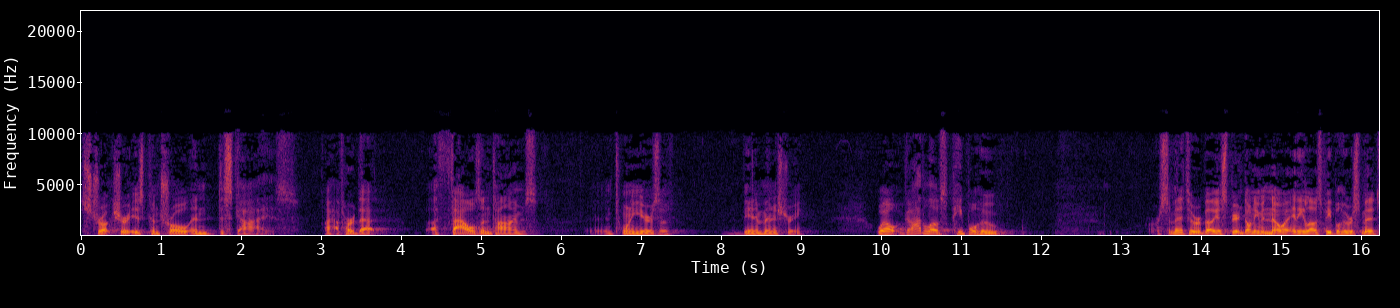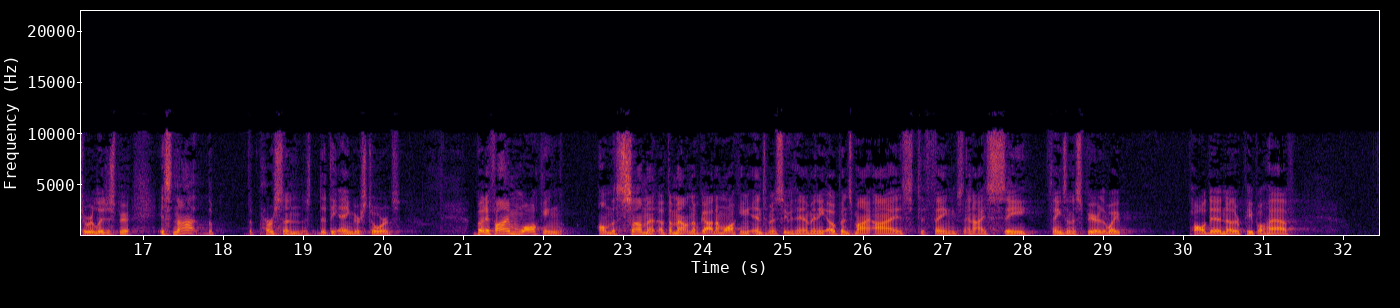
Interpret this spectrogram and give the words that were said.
structure is control in disguise. I've heard that a thousand times in 20 years of being in ministry. Well, God loves people who are submitted to a rebellious spirit and don't even know it, and He loves people who are submitted to a religious spirit. It's not the, the person that the anger's towards. But if I'm walking on the summit of the mountain of God, I'm walking in intimacy with Him, and He opens my eyes to things, and I see things in the Spirit the way Paul did and other people have,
